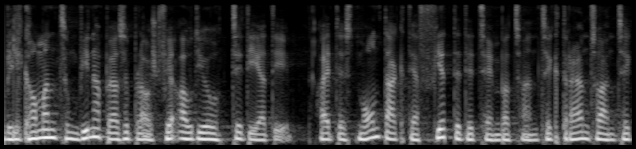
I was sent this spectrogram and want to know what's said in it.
Willkommen zum Wiener Börseplausch für Audio CD.at. Heute ist Montag, der 4. Dezember 2023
